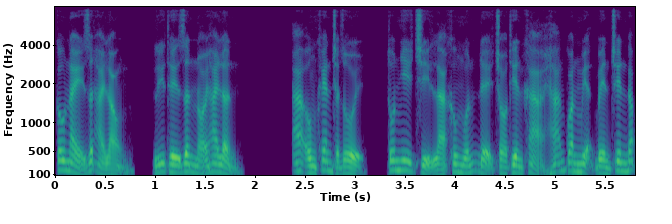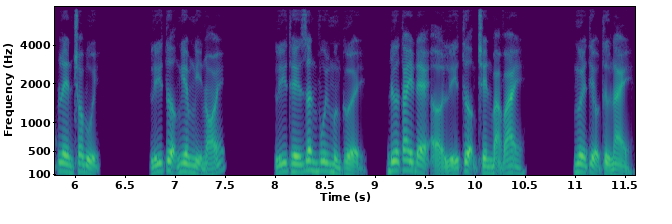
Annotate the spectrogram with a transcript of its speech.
Câu này rất hài lòng, lý thế dân nói hai lần. A, ông khen chật rồi, tôn nhi chỉ là không muốn để cho thiên khả hãn quan miệng bên trên đắp lên cho bụi. Lý tượng nghiêm nghị nói. Lý thế dân vui mừng cười đưa tay đẻ ở lý tượng trên bả vai. Người tiểu tử này.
